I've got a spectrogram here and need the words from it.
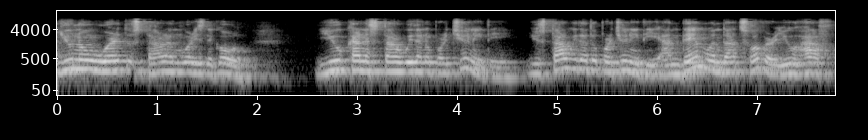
you know where to start and where is the goal you can start with an opportunity. You start with that opportunity and then when that's over you have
